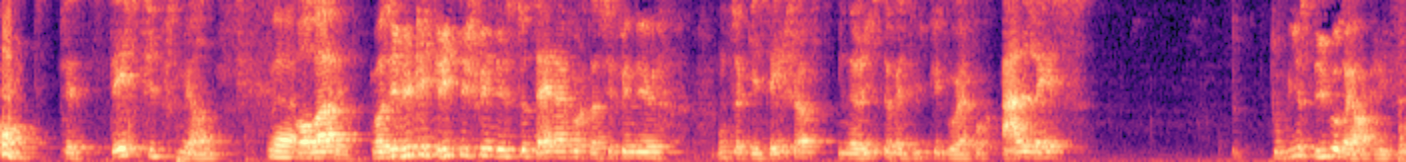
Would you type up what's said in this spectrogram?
Und das, das zipft mir an. Ja, Aber verstehe. was ich wirklich kritisch finde, ist zurzeit einfach, dass ich finde, unsere Gesellschaft in eine Richtung entwickelt, wo einfach alles, du wirst überall angegriffen.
